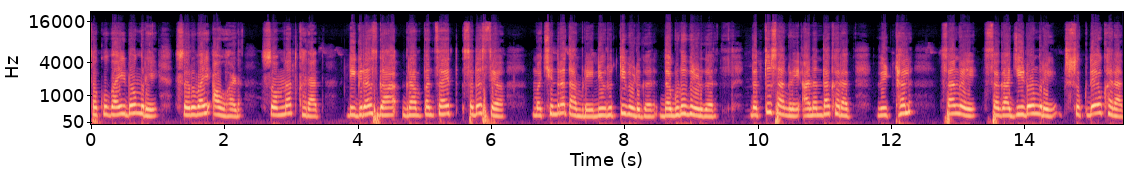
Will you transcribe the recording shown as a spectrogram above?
सकुबाई डोंगरे सरुबाई आव्हाड सोमनाथ खरात डिग्रस गा ग्रामपंचायत सदस्य मच्छिंद्र तांबडे निवृत्ती बिडगर दगडू बिडगर दत्तू सांगळे आनंदा खरात विठ्ठल सांगळे सगाजी डोंगरे सुखदेव खरात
